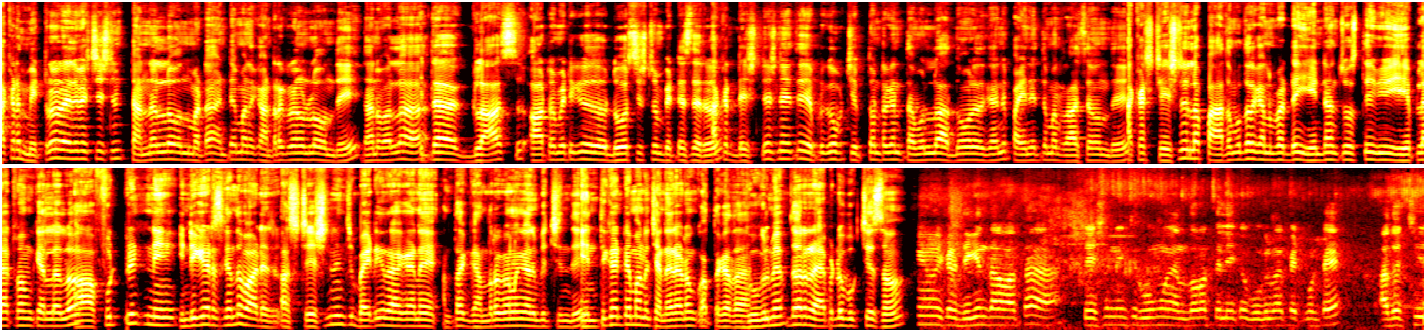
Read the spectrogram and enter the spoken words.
అక్కడ మెట్రో రైల్వే స్టేషన్ టన్నెల్లో ఉందన్నమాట. అంటే మనకి అండర్ గ్రౌండ్లో ఉంది. దాని వల్ల ఇట్లా గ్లాస్ ఆటోమేటిక్ డోర్ సిస్టమ్ పెట్టేశారు. అక్కడ డెస్టినేషన్ అయితే ఎప్పటికప్పుడు చెప్తుంటారు కానీ తమిళలో అర్థం అవ్వలేదు కానీ పైన అయితే మనం రాసే ఉంది. అక్కడ స్టేషన్ ఇలా పాదముద్రలు కనబడ్డాయి. ఏంటని చూస్తే ఇవి ఏ ప్లాట్ఫామ్కి వెళ్ళాలో ఆ ఫుట్ ప్రింట్ని ఇండికేటర్స్ కింద వాడారు. ఆ స్టేషన్ నుంచి బయటికి రాగానే అంత గందరగోళంగా అనిపించింది. ఎందుకంటే మనం చెన్నై రావడం కొత్త కదా. గూగుల్ మ్యాప్ ద్వారా ర్యాపిడో బుక్ చేసాం. మేము ఇక్కడ దిగిన తర్వాత స్టేషన్ నుంచి రూమ్ ఎంత తెలియక గూగుల్ మ్యాప్ పెట్టుకుంటే అది వచ్చి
